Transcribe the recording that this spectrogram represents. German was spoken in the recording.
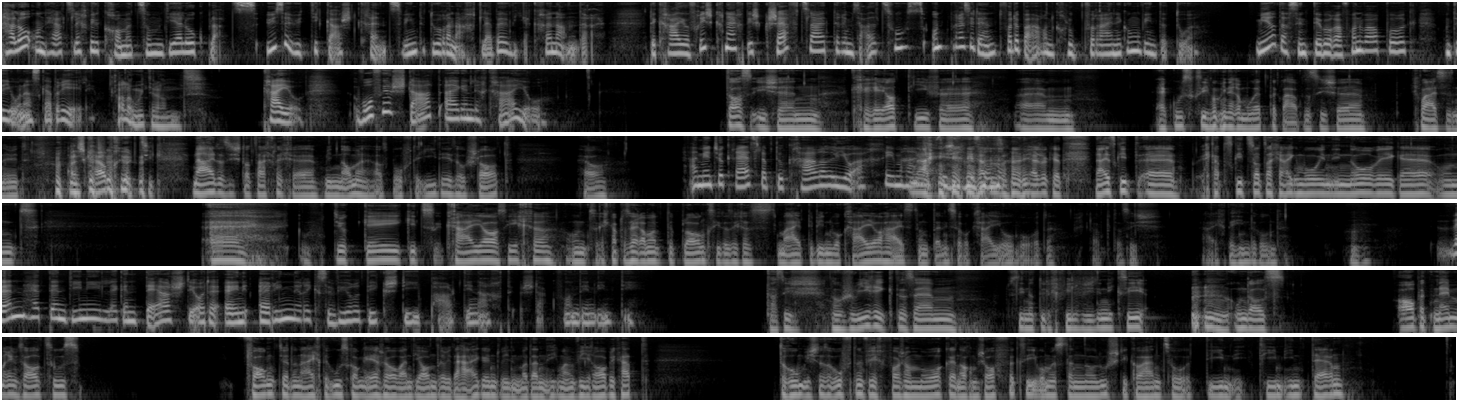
Hallo und herzlich willkommen zum Dialogplatz. Unser heutiger Gast kennt das Winterthurer Nachtleben wie kein anderer. Der Kajo Frischknecht ist Geschäftsleiter im Salzhaus und Präsident der Bar- und Clubvereinigung Winterthur. Wir, das sind Deborah von Warburg und der Jonas Gabriele. Hallo miteinander. Kajo, wofür steht eigentlich Kajo? Das ist ein kreativer ähm, Erguss von meiner Mutter, glaube ich. Das ist... Äh ich weiß es nicht. Das ist keine Abkürzung? Nein, das ist tatsächlich äh, mein Name, also wo auf der Idee so steht. Ja. Ah, wir haben schon gerätselt, ob du Karl Joachim heißt. Nein, das habe ich auch schon gehört. Nein, es gibt, äh, ich glaube, das gibt es tatsächlich irgendwo in, in Norwegen und äh, Türkei gibt es kein Jahr sicher. Und ich glaube, das wäre auch mal der Plan gewesen, dass ich ein Mädchen bin, das kein Jahr heisst und dann ist es aber kein Jahr geworden. Ich glaube, das ist eigentlich der Hintergrund. Mhm. Wann hat denn deine legendärste oder erinnerungswürdigste Partynacht stattgefunden in Vinti? Das ist noch schwierig. Das ähm, sind natürlich viele verschiedene gewesen. und als Arbeitnehmer im Salzhaus fängt ja dann eigentlich der Ausgang erst an, wenn die anderen wieder heimgehen, weil man dann irgendwann Feierabend hat. Darum ist das oft dann vielleicht fast am Morgen nach dem Arbeiten gewesen, wo wir es dann noch lustig hatten, so team intern.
